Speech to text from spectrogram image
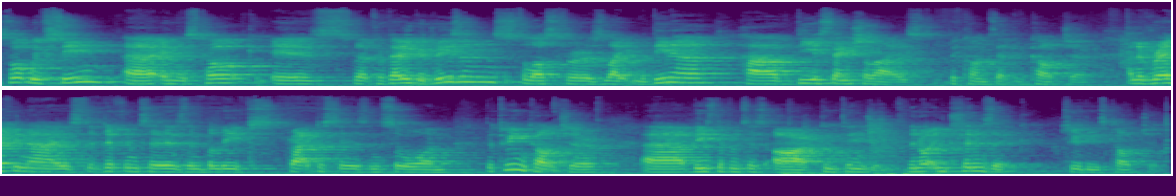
so what we've seen uh, in this talk is that for very good reasons, philosophers like Medina have de essentialized the concept of culture and have recognized that differences in beliefs, practices, and so on between culture, uh, these differences are contingent. They're not intrinsic to these cultures.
